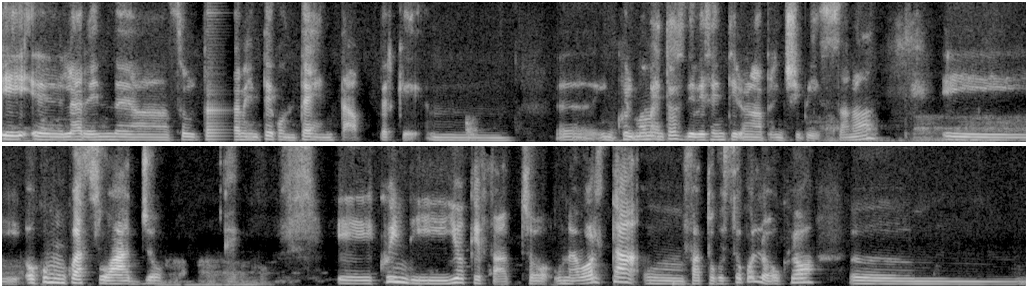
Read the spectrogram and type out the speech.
e eh, la rende assolutamente contenta perché mh, mm, eh, in quel momento si deve sentire una principessa, no? E, o comunque a suo agio. Ecco. E quindi io che faccio? Una volta um, fatto questo colloquio, um,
